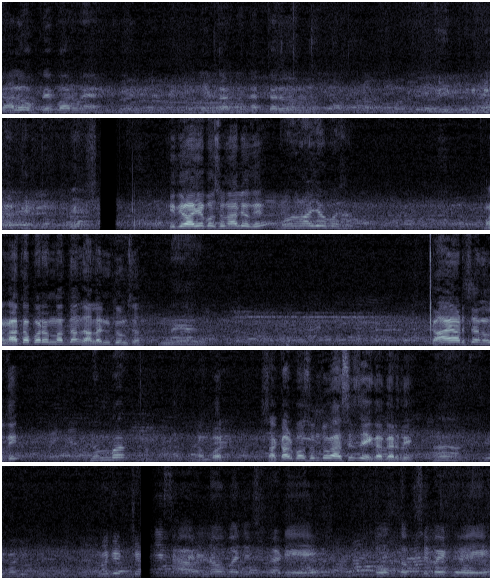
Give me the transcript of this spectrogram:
डालो पेपर में. दिन भर मेहनत करून किती वाजेपासून आले होते? दोन वाजेपासून. मग आता परत मतदान झालं नाही तुमचं? नाही अजून. काय अडचण होती? नंबर? नंबर. सकाळपासून तो असेच आहे का गर्दी? हाँ. नौ बजे से खड़े हैं तो कब से बैठे हैं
